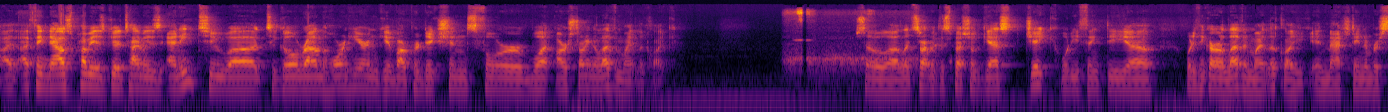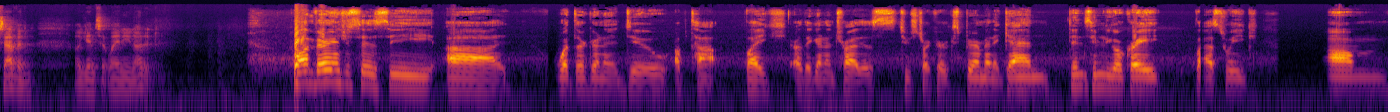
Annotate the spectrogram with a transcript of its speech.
I, I think is probably as good a time as any to uh, to go around the horn here and give our predictions for what our starting eleven might look like. So uh, let's start with the special guest, Jake. What do you think the uh, what do you think our eleven might look like in match day number seven against Atlanta United? Well, I'm very interested to see uh, what they're going to do up top. Like, are they going to try this two striker experiment again? Didn't seem to go great last week. Um,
